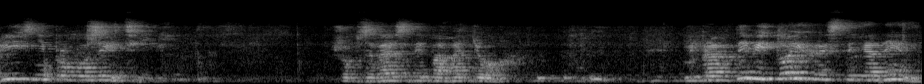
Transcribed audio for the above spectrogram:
різні пропозиції, щоб звести багатьох. І правдивий той християнин,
